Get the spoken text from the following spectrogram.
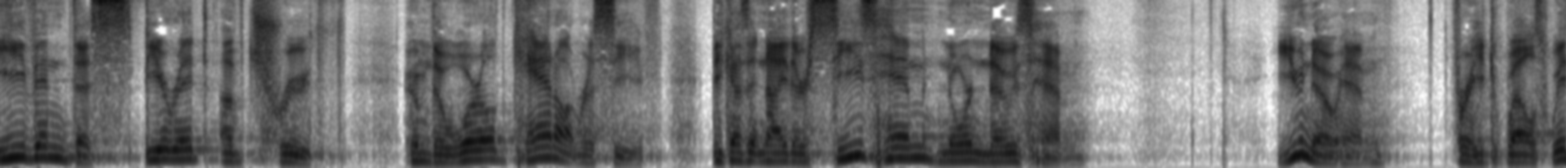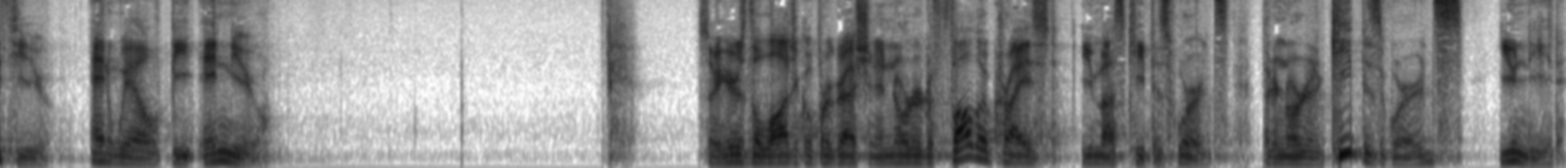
even the Spirit of truth, whom the world cannot receive, because it neither sees him nor knows him. You know him, for he dwells with you and will be in you. So here's the logical progression. In order to follow Christ, you must keep his words. But in order to keep his words, you need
